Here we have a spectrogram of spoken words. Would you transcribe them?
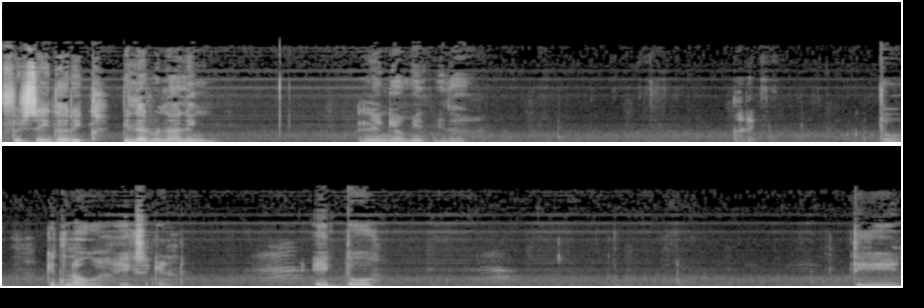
फिर से इधर एक पिलर बना लेंगे लेंगे हम इधर। अरे तो कितना हुआ? एक सेकेंड। एक दो। तीन।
